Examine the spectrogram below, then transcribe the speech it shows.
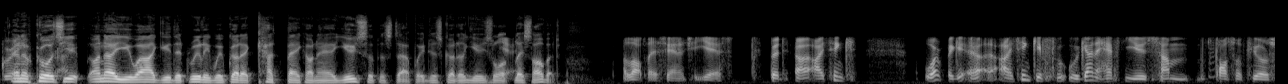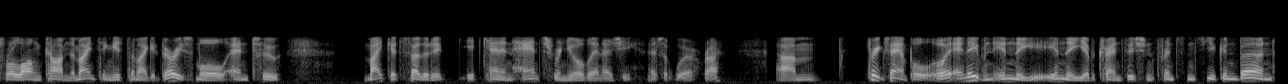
green. And of course, right? you, I know you argue that really we've got to cut back on our use of the stuff. We've just got to use a lot less of it. A lot less energy, yes. But uh, I think what we, uh, I think if we're going to have to use some fossil fuels for a long time, the main thing is to make it very small and to make it so that it, it can enhance renewable energy, as it were, right? Um, for example, and even in the in the uh, transition, for instance, you can burn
